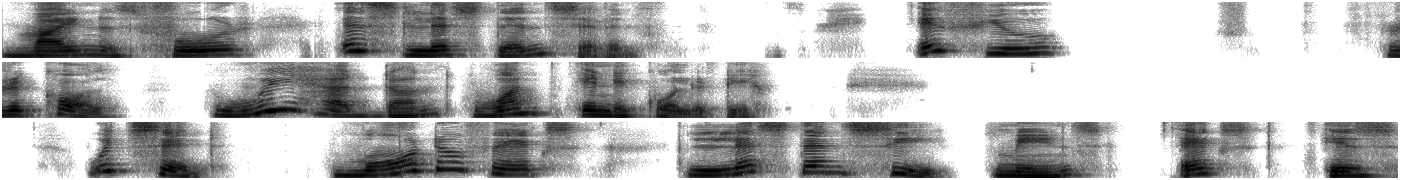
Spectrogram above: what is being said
minus 4 is less than 7. If you recall, we had done one inequality which said mod of x less than c means x is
